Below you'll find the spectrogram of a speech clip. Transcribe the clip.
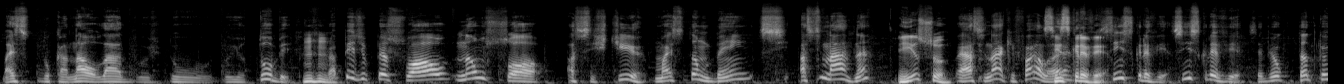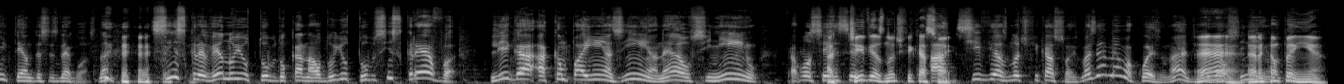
Mas do canal lá do, do, do YouTube, uhum. para pedir pro pessoal não só assistir, mas também assinar, né? Isso. É assinar que fala? Se inscrever. É? Se inscrever, se inscrever. Você vê o tanto que eu entendo desses negócios, né? se inscrever no YouTube, do canal do YouTube, se inscreva. Liga a campainhazinha, né? O sininho para você Ative receber... as notificações. Ative as notificações. Mas é a mesma coisa, né? De é, sininho, era a campainha.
